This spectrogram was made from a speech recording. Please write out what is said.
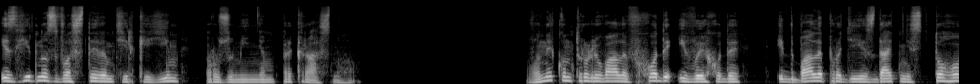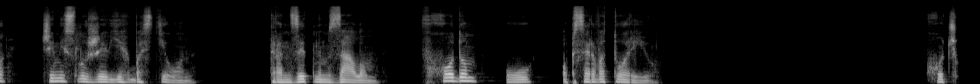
і згідно з властивим тільки їм розумінням прекрасного. Вони контролювали входи і виходи і дбали про дієздатність того, чим і служив їх бастіон транзитним залом, входом у обсерваторію. Хоч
